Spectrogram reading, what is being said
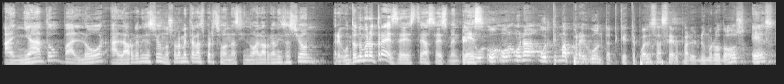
añado valor a la organización, no solamente a las personas, sino a la organización. Pregunta número tres de este assessment eh, es... Una última pregunta que te puedes hacer para el número dos es,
